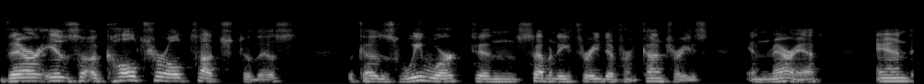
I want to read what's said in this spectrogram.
there is a cultural touch to this because we worked in 73 different countries in Marriott, and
